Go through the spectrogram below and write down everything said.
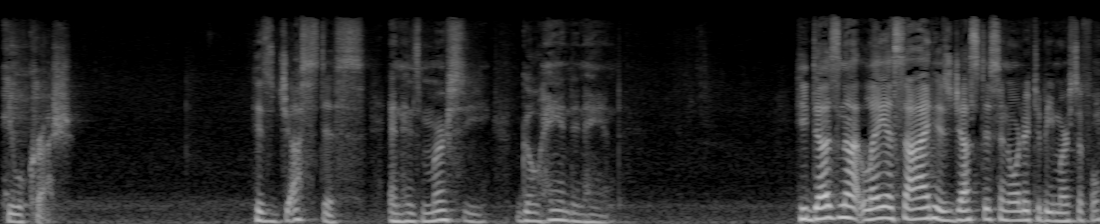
he will crush. His justice and his mercy go hand in hand. He does not lay aside his justice in order to be merciful.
